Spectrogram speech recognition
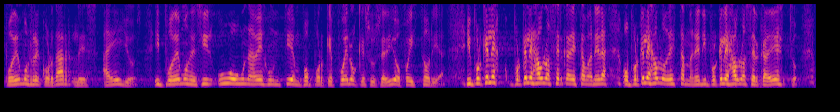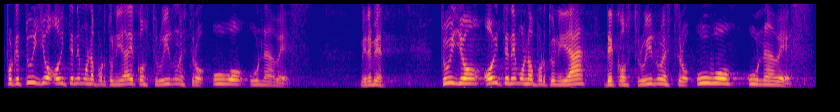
podemos recordarles a ellos y podemos decir, hubo una vez un tiempo porque fue lo que sucedió, fue historia. ¿Y por qué, les, por qué les hablo acerca de esta manera? ¿O por qué les hablo de esta manera? ¿Y por qué les hablo acerca de esto? Porque tú y yo hoy tenemos la oportunidad de construir nuestro hubo una vez. Miren bien, tú y yo hoy tenemos la oportunidad de construir nuestro hubo una vez.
